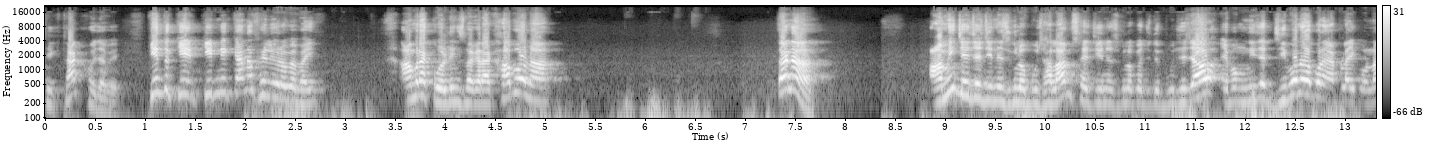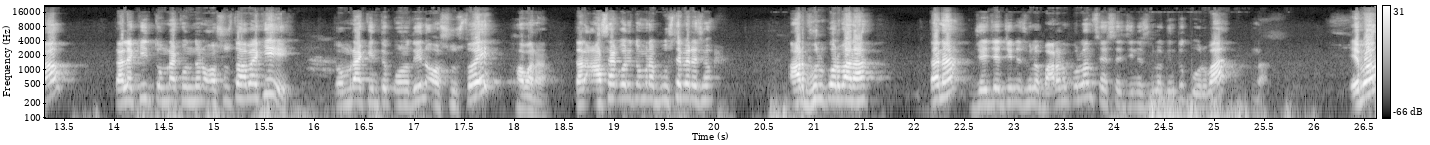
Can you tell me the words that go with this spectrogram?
ঠিকঠাক হয়ে যাবে। কিন্তু কিডনি কেন ফেলিওর হবে ভাই? আমরা কোল্ড ড্রিঙ্কস বগেরা খাব না। তাই না? আমি যে যে জিনিসগুলো বুঝালাম, সেই জিনিসগুলোকে যদি বুঝে যাও এবং নিজের জীবনের উপর অ্যাপ্লাই করে নাও, তাহলে কি তোমরা কোনদিন অসুস্থ হবে কি? তোমরা কিন্তু কোনোদিন অসুস্থই হবে না। তাহলে আশা করি তোমরা বুঝতে পেরেছ। আর ভুল করবা না। তাই না? যে যে জিনিসগুলো বারণ করলাম, সে সেই জিনিসগুলো কিন্তু করবা না। এবং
